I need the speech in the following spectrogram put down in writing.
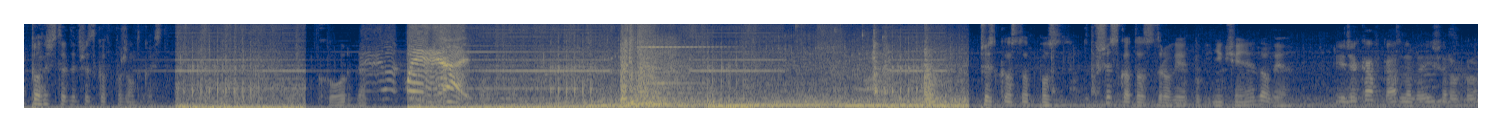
ponoć wtedy wszystko w porządku jest. Kurde. Wszystko to, poz... Wszystko to zdrowie, póki nikt się nie dowie. Jedzie kawka z lewej, szeroko.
